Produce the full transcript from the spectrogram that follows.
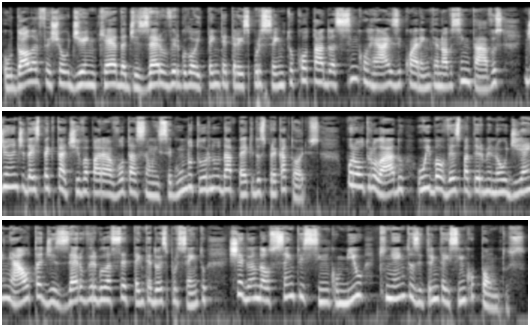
O dólar fechou o dia em queda de 0,83%, cotado a R$ 5,49, diante da expectativa para a votação em segundo turno da PEC dos precatórios. Por outro lado, o Ibovespa terminou o dia em alta de 0,72%, chegando aos 105.535 pontos.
